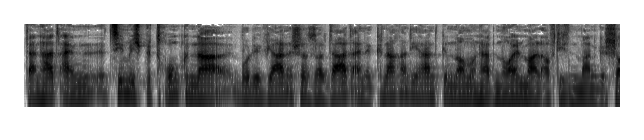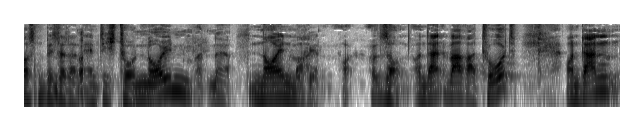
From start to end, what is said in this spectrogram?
Dann hat ein ziemlich betrunkener bolivianischer Soldat eine Knarre in die Hand genommen und hat neunmal auf diesen Mann geschossen, bis er dann endlich tot war. Neun, naja. Neunmal. So, und dann war er tot. Und dann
